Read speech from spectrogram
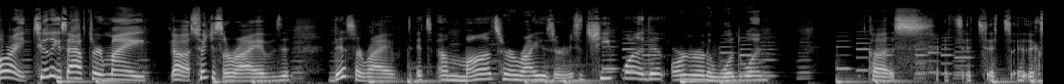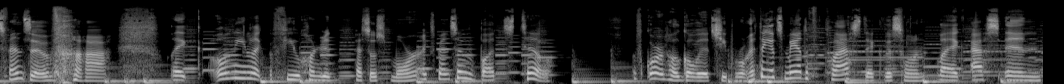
Alright, two days after my uh, switches arrived, this arrived. It's a monitor riser. It's a cheap one. I didn't order the wood one because it's it's it's, it's expensive. like only like a few hundred pesos more expensive, but still. Of course, I'll go with a cheaper one. I think it's made of plastic. This one, like as in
